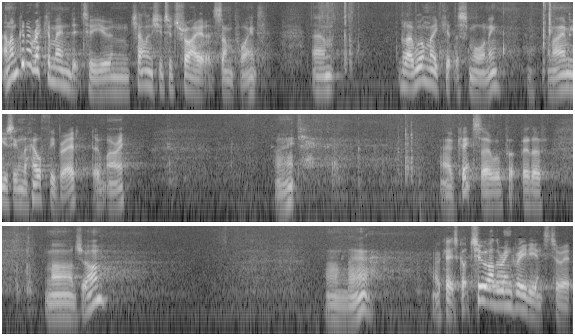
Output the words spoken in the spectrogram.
And I'm going to recommend it to you and challenge you to try it at some point. Um, but I will make it this morning. And I am using the healthy bread, don't worry. Right. Okay, so we'll put a bit of marge on. On there. Okay, it's got two other ingredients to it.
